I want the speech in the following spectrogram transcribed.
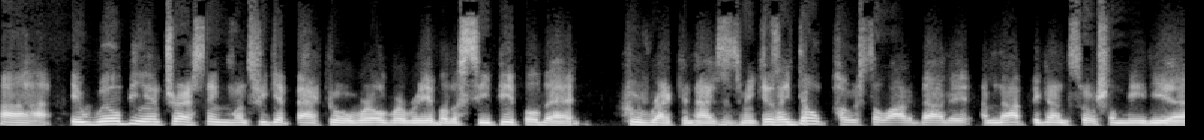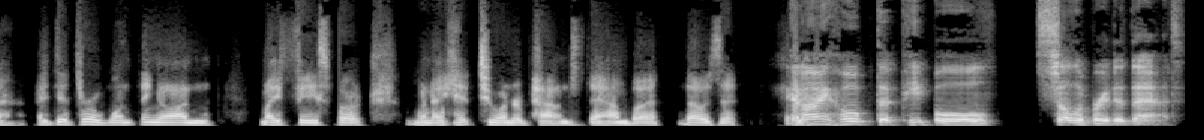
uh, it will be interesting once we get back to a world where we're able to see people that who recognizes me because I don't post a lot about it. I'm not big on social media. I did throw one thing on my Facebook when I hit 200 pounds down, but that was it. And I hope that people celebrated that.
